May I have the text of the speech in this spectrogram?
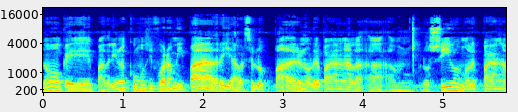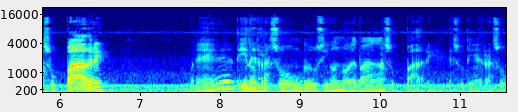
no, que padrino es como si fuera mi padre y a veces los padres no le pagan a, los hijos, no les pagan a sus padres. Eh, tiene razón que los hijos no le pagan a sus padres, eso tiene razón.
